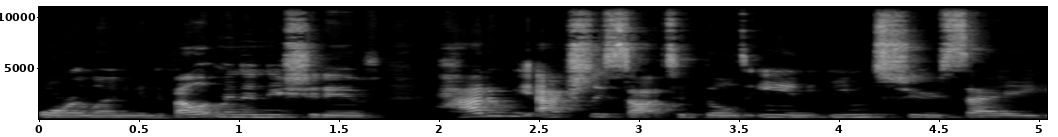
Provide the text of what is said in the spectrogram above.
or a learning and development initiative? How do we actually start to build in into, say,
